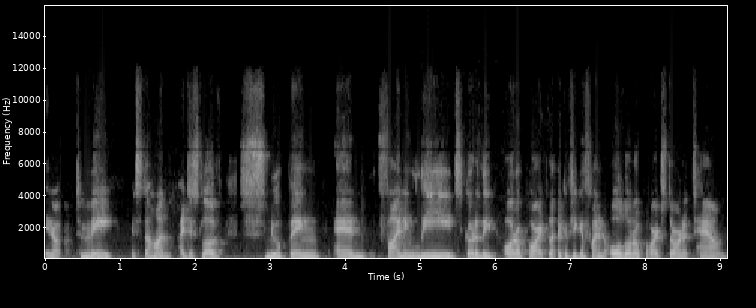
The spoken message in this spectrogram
You know, to me, It's the hunt. I just love snooping and finding leads. Go to the auto part. Like if you can find an old auto parts store in a town,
